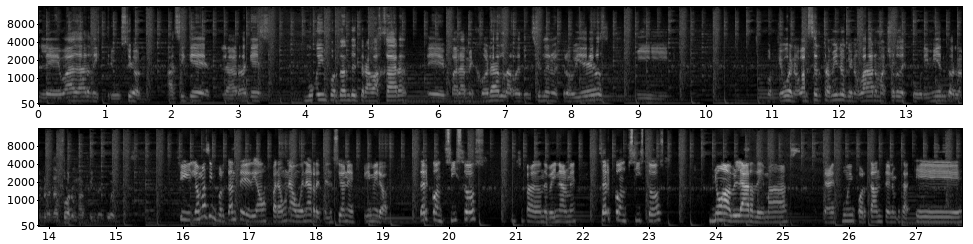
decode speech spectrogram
le va a dar distribución. Así que la verdad que es muy importante trabajar eh, para mejorar la retención de nuestros videos y porque bueno, va a ser también lo que nos va a dar mayor descubrimiento en la plataforma, a fin de cuentas. Sí, lo más importante, digamos, para una buena retención es, primero, ser concisos, no sé para dónde peinarme, ser concisos, no hablar de más, o sea, es muy importante no empezar, eh,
